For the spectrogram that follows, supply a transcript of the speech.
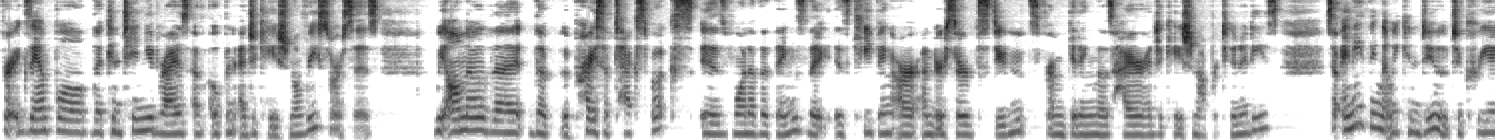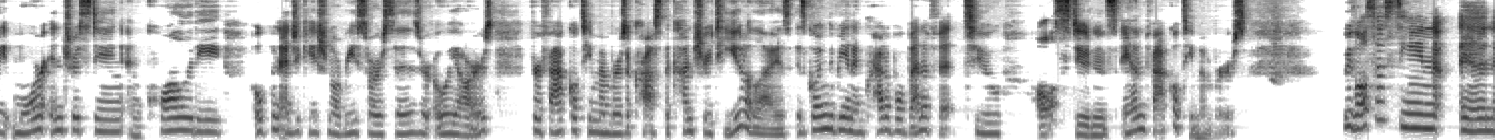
For example, the continued rise of open educational resources, we all know that the, the price of textbooks is one of the things that is keeping our underserved students from getting those higher education opportunities. So anything that we can do to create more interesting and quality open educational resources or OERs for faculty members across the country to utilize is going to be an incredible benefit to all students and faculty members. We've also seen an,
